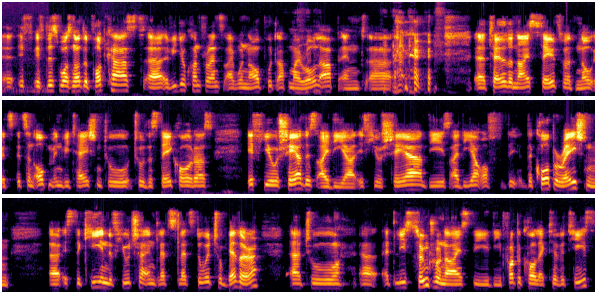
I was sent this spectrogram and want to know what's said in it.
Uh, if if this was not a podcast, uh, a video conference, I will now put up my roll up and uh, uh, tell the nice sales. No, it's it's an open invitation to to the stakeholders. If you share this idea, if you share this idea of the the cooperation uh, is the key in the future, and let's let's do it together uh, to at least synchronize the, the protocol activities.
